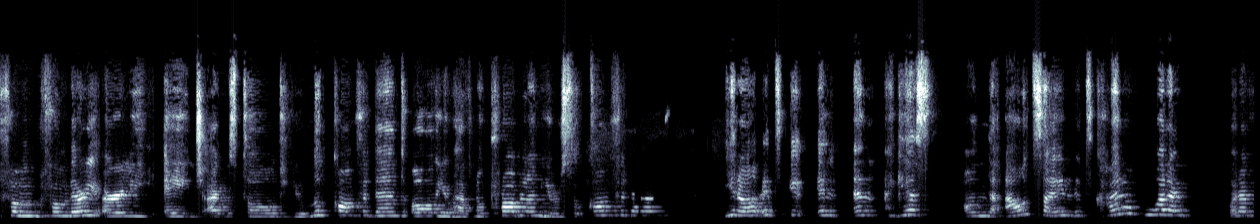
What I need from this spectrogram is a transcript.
from from very early age i was told you look confident. Oh you have no problem. You're so confident. You know it's it, and and i guess on the outside it's kind of what i what i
